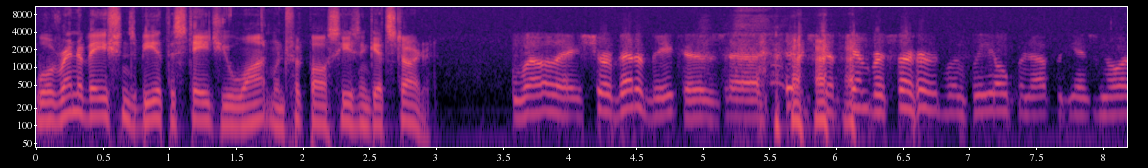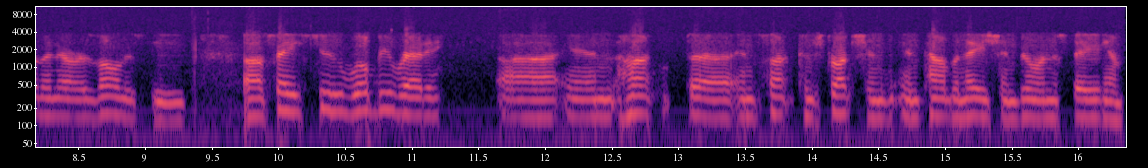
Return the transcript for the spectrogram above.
Will renovations be at the stage you want when football season gets started? Well, they sure better be because uh, September 3rd, when we open up against Northern Arizona, Steve, uh, phase two will be ready uh, and Hunt uh, and Hunt Construction in combination doing the stadium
